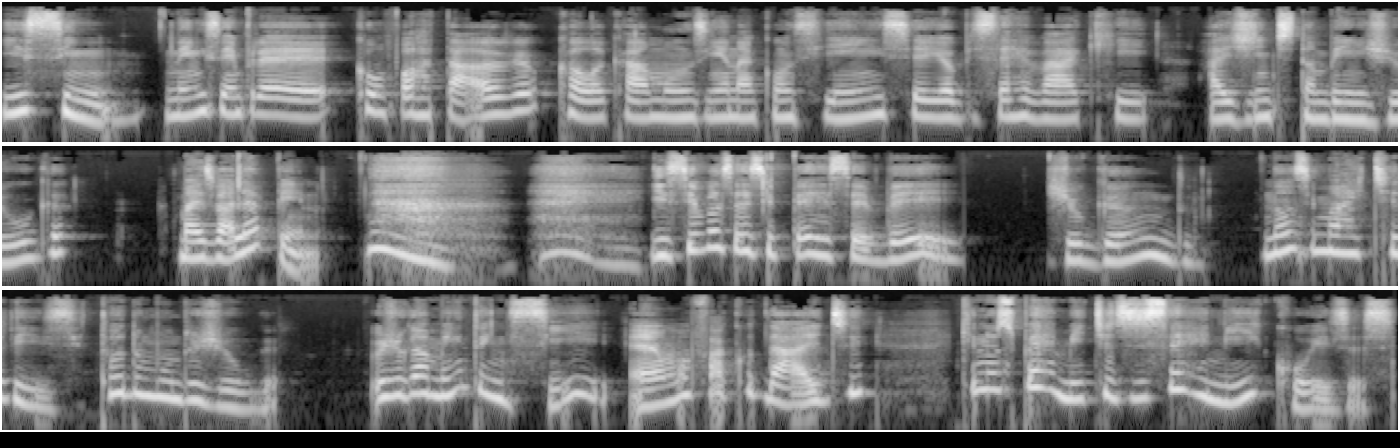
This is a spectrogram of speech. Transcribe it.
E sim, nem sempre é confortável colocar a mãozinha na consciência e observar que a gente também julga, mas vale a pena. e se você se perceber julgando, não se martirize, todo mundo julga. O julgamento em si é uma faculdade que nos permite discernir coisas.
